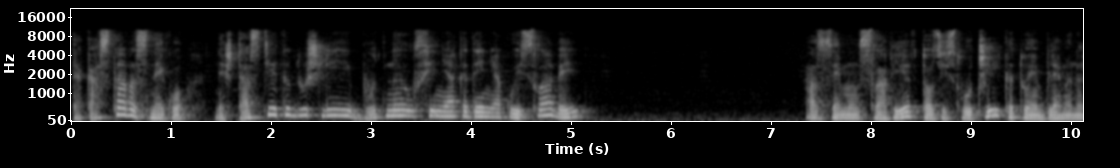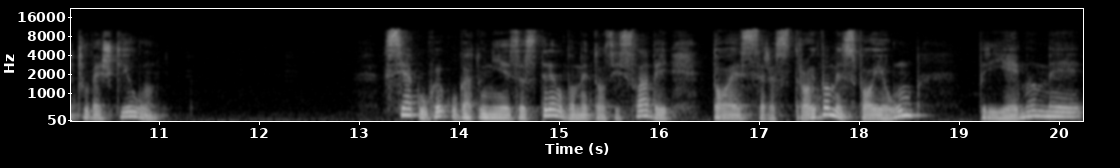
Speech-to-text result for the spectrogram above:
така става с него. Нещастията дошли, бутнал си някъде някой славей. Аз вземам славия в този случай като емблема на човешкия ум. Всякога, когато ние застрелваме този славей, т.е. разстройваме своя ум, приемаме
